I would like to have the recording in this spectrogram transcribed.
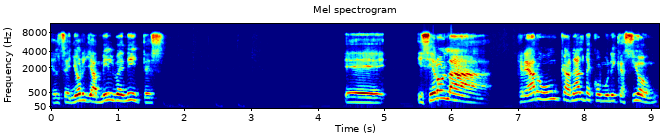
el señor Yamil Benítez, eh, hicieron la, crearon un canal de comunicación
